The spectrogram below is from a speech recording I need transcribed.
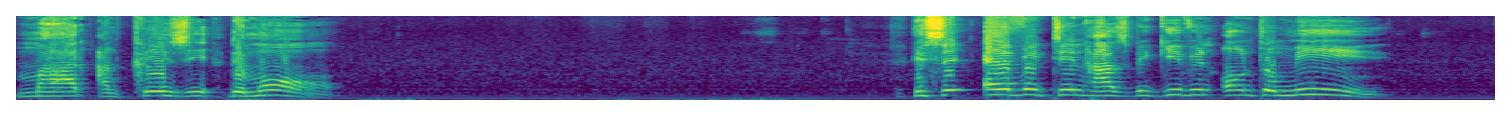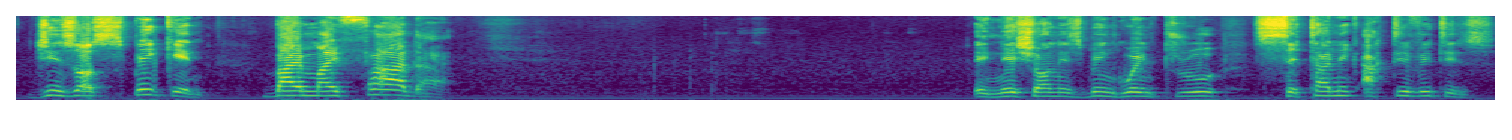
mad and crazy the more. He said, Everything has been given unto me. Jesus speaking by my Father. A nation is being going through satanic activities.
